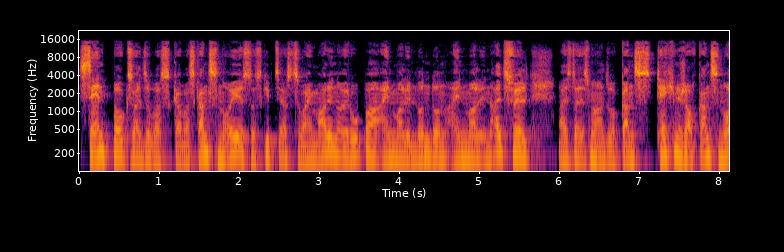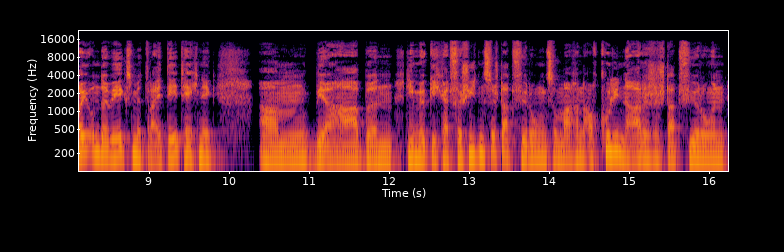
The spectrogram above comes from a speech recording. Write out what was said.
Sandbox, also was, was ganz Neues. Das gibt's erst zweimal in Europa, einmal in London, einmal in Alsfeld. Also da ist man also ganz technisch auch ganz neu unterwegs mit 3D-Technik. Ähm, wir haben die Möglichkeit, verschiedenste Stadtführungen zu machen, auch kulinarische Stadtführungen.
